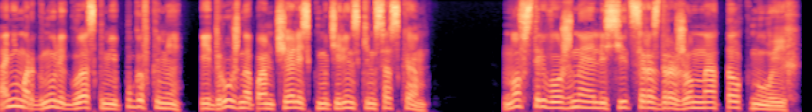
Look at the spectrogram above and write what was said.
Они моргнули глазками-пуговками и дружно помчались к материнским соскам. Но встревоженная лисица раздраженно оттолкнула их.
